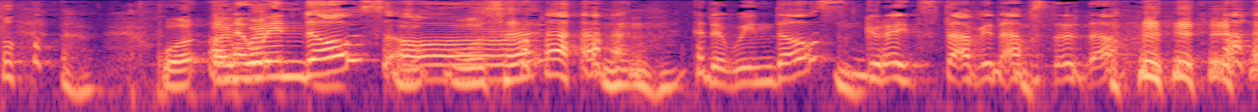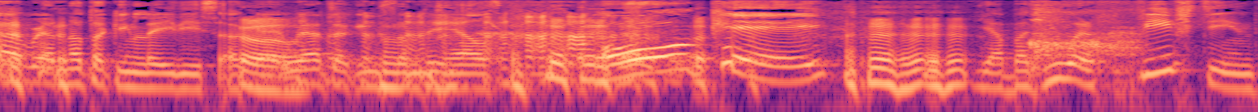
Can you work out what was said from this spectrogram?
well, In I the went- windows? Or What's that? the windows? Great stuff in Amsterdam. we are not talking ladies, okay? Oh. We are talking something else. okay. Yeah, but you were 15.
